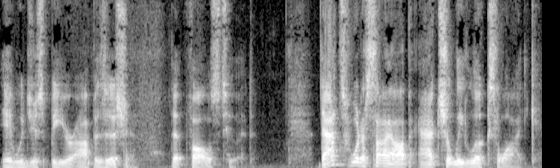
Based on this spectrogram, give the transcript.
It would just be your opposition that falls to it. That's what a psyop actually looks like.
